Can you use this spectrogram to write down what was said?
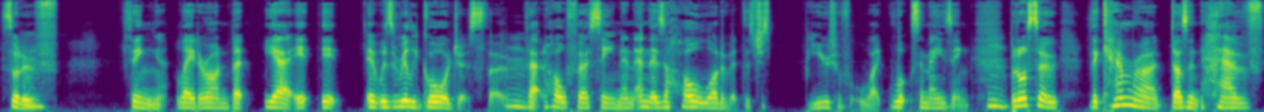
sort Mm. of thing later on. But yeah, it it it was really gorgeous though. Mm. That whole first scene, and and there's a whole lot of it that's just beautiful. Like looks amazing, Mm. but also the camera doesn't have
